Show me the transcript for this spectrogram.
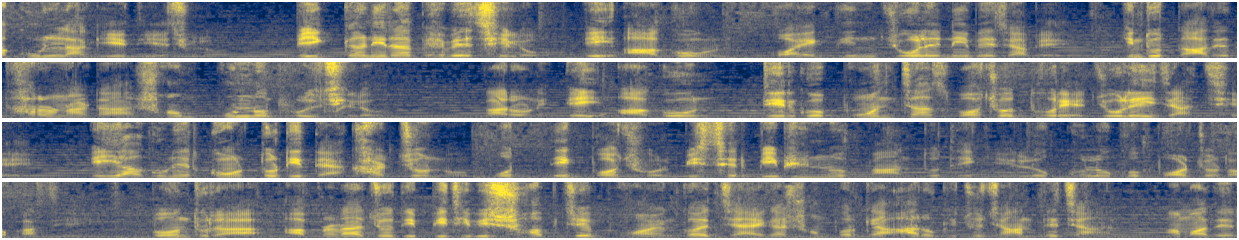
আগুন লাগিয়ে দিয়েছিল। বিজ্ঞানীরা ভেবেছিল এই আগুন কয়েকদিন জ্বলে নিভে যাবে, কিন্তু তাদের ধারণাটা সম্পূর্ণ ভুল ছিল, কারণ এই আগুন দীর্ঘ পঞ্চাশ বছর ধরে জ্বলেই যাচ্ছে। এই আগুনের গর্তটি দেখার জন্য প্রত্যেক বছর বিশ্বের বিভিন্ন প্রান্ত থেকে লক্ষ লক্ষ পর্যটক আসে। বন্ধুরা, আপনারা যদি পৃথিবীর সবচেয়ে ভয়ঙ্কর জায়গা সম্পর্কে আরও কিছু জানতে চান, আমাদের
